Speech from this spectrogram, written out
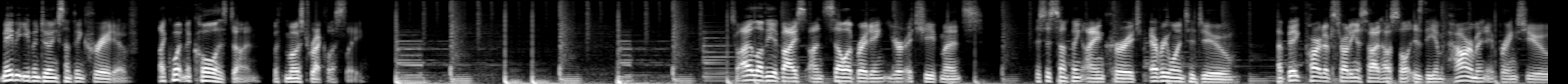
maybe even doing something creative, like what Nicole has done with Most Recklessly. So I love the advice on celebrating your achievements. This is something I encourage everyone to do a big part of starting a side hustle is the empowerment it brings you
